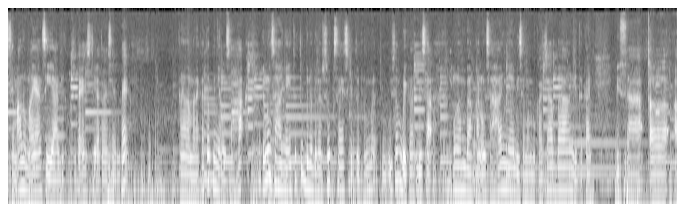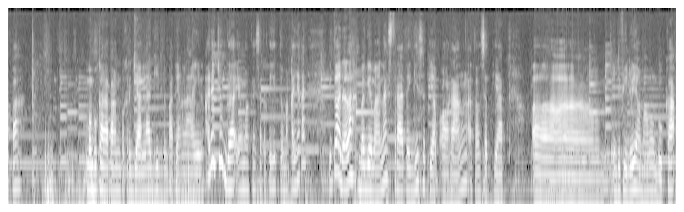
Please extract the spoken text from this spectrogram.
SMA lumayan sih ya gitu. Maksudnya SD atau SMP Nah, mereka tuh punya usaha dan usahanya itu tuh benar-benar sukses gitu. Bisa memberikan bisa mengembangkan usahanya bisa membuka cabang gitu kan. Bisa uh, apa membuka lapangan pekerjaan lagi di tempat yang lain. Ada juga yang memakai seperti itu. Makanya kan itu adalah bagaimana strategi setiap orang atau setiap uh, individu yang mau membuka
